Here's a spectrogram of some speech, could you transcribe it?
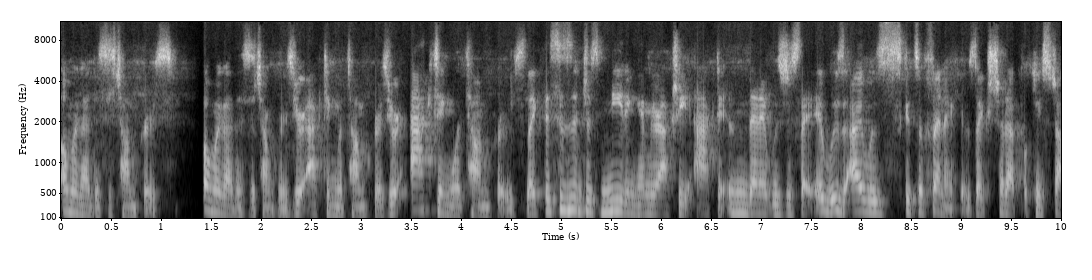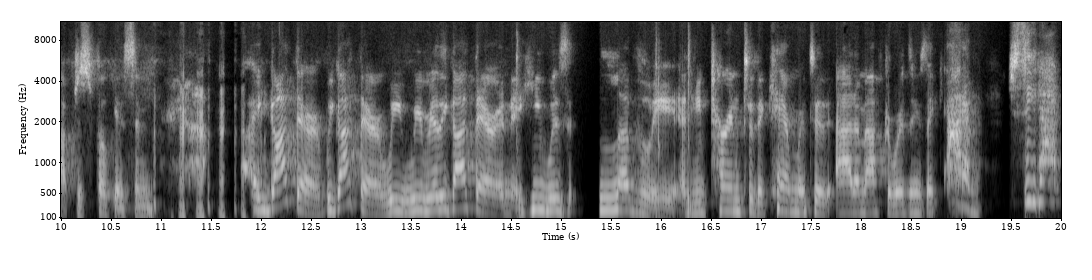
oh my god, this is Tom Cruise. Oh my God, this is Tom Cruise. You're acting with Tom Cruise. You're acting with Tom Cruise. Like this isn't just meeting him. You're actually acting. And then it was just like it was. I was schizophrenic. It was like, shut up. Okay, stop. Just focus. And I got there. We got there. We we really got there. And he was lovely. And he turned to the camera to Adam afterwards, and he's like, Adam, you see that?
